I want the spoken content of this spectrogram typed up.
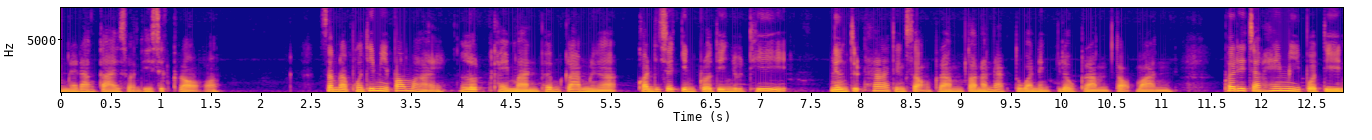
มในร่างกายส่วนที่สึกหรอสำหรับคนที่มีเป้าหมายลดไขมันเพิ่มกล้ามเนื้อควรที่จะกินโปรตีนอยู่ที่ 1.5ถึง2 กรัม ต่อน้ำหนักตัว 1 กิโลกรัมต่อวัน เพื่อที่จะให้มีโปรตีน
